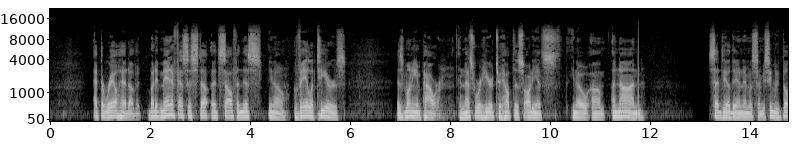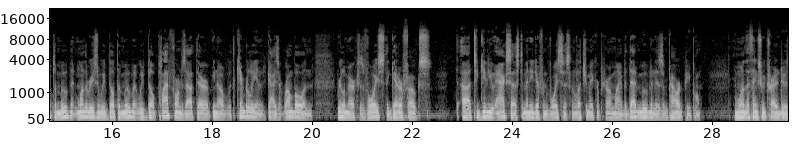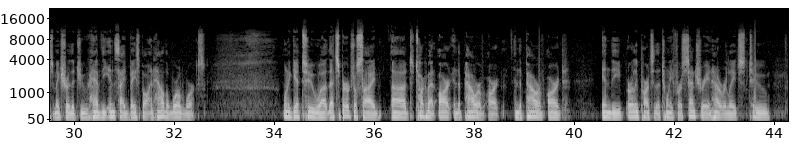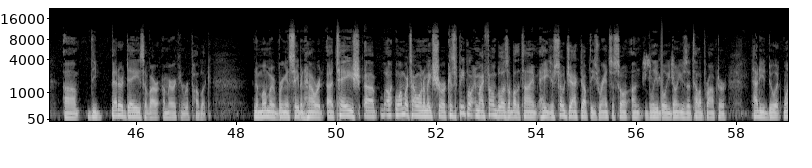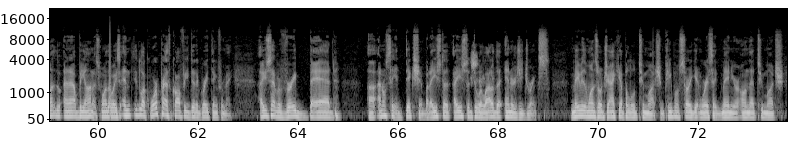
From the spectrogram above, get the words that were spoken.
at the railhead of it, but it manifests itself in this, you know, vale of tears as money and power. And that's where we're here to help this audience. You know, um, said the other day on MSNBC, You see, we've built a movement. One of the reasons we built a movement, we've built platforms out there, you know, with Kimberly and guys at Rumble and Real America's Voice, the GETTR folks, uh, to give you access to many different voices and let you make up your own mind. But that movement has empowered people. And one of the things we try to do is make sure that you have the inside baseball and how the world works. Want to get to uh, that spiritual side uh, to talk about art and the power of art and the power of art in the early parts of the 21st century and how it relates to um, the better days of our American Republic. In a moment, we're bringing Sabin Howard. Uh, Tej, uh, one more time, I want to make sure, because people, and my phone blows up all the time. Hey, you're so jacked up. These rants are so unbelievable. You don't use a teleprompter. How do you do it? One, and I'll be honest, one of the ways, and look, Warpath Coffee did a great thing for me. I used to have a very bad, uh, I don't say addiction, but I used to, I used to do a lot of the energy drinks. Maybe the ones that'll jack you up a little too much. And people started getting worried, said, man, you're on that too much.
